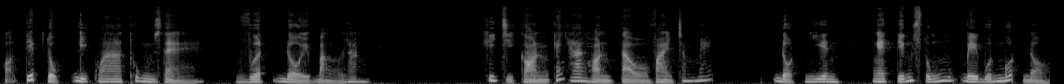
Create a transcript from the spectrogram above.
Họ tiếp tục đi qua thung rẻ, vượt đồi bằng lăng khi chỉ còn cách hang hòn tàu vài trăm mét. Đột nhiên, nghe tiếng súng B-41 nổ.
